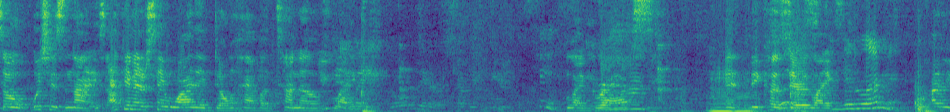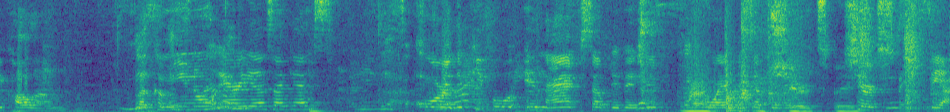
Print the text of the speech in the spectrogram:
so which is nice. I can understand why they don't have a ton of like like hmm, grass mm-hmm. and mm-hmm. because they're like The lemon. how do you call them? Like communal areas, I guess, for the people in that subdivision or whatever subdivision. Shared space. Shared space, yeah.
